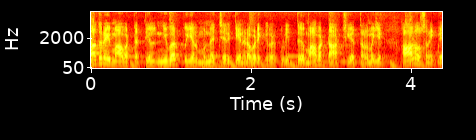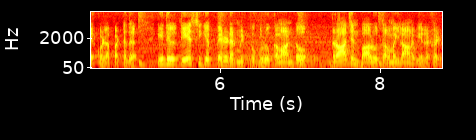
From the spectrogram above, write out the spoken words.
மதுரை மாவட்டத்தில் நிவர் புயல் முன்னெச்சரிக்கை நடவடிக்கைகள் குறித்து மாவட்ட ஆட்சியர் தலைமையில் ஆலோசனை மேற்கொள்ளப்பட்டது. இதில் தேசிய பேரிடர் மீட்புக் குழு கமாண்டோ ராஜன் பாலு தலைமையிலான வீரர்கள்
